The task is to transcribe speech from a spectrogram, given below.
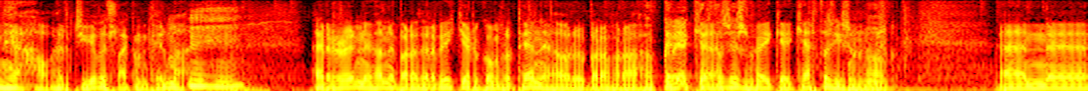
Já, það er djúvill lakam til maður Mhm. Það er raunin þannig bara þegar Ríkki eru komið frá tenni þá erum við bara að fara Að byrja kertasísun. kveikja í kertasísun sko. En uh,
